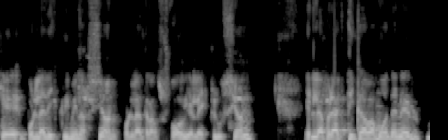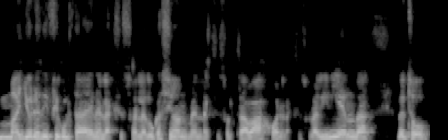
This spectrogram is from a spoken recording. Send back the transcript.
que por la discriminación, por la transfobia, la exclusión, en la práctica vamos a tener mayores dificultades en el acceso a la educación, en el acceso al trabajo, en el acceso a la vivienda. De hecho,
